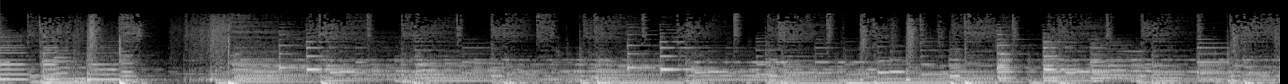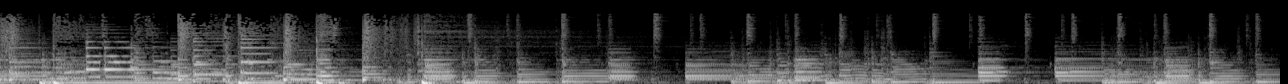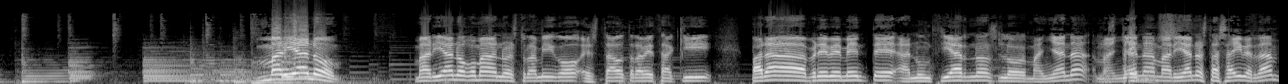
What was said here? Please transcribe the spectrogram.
Mariano, Mariano Gomá, nuestro amigo, está otra vez aquí para brevemente anunciarnos lo mañana. mañana, Mariano, estás ahí, ¿verdad?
